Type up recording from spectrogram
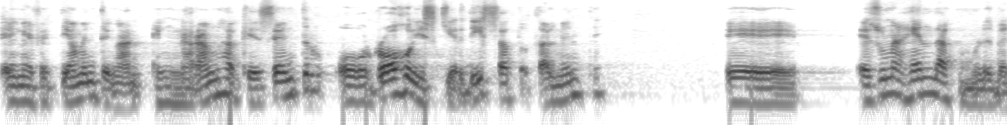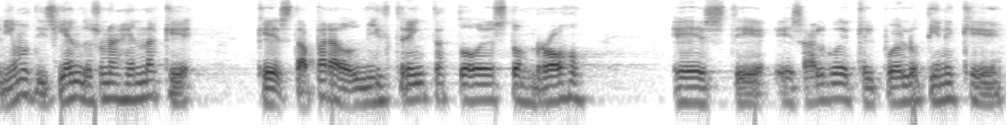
en efectivamente en, en naranja, que es centro, o rojo izquierdista totalmente. Eh, es una agenda, como les veníamos diciendo, es una agenda que, que está para 2030, todo esto en rojo. Este, es algo de que el pueblo tiene que,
